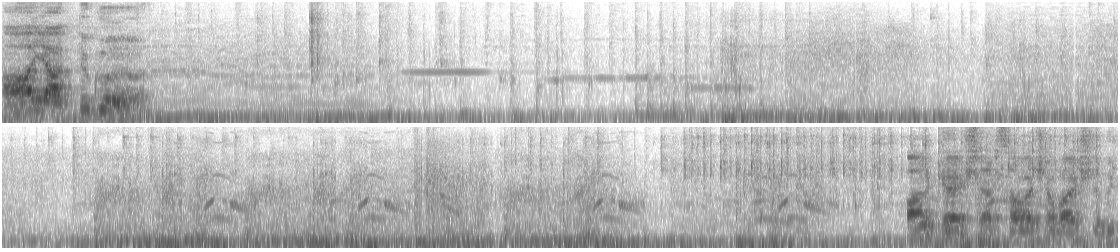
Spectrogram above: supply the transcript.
Aa yaktık onu. Arkadaşlar savaşa başladık.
